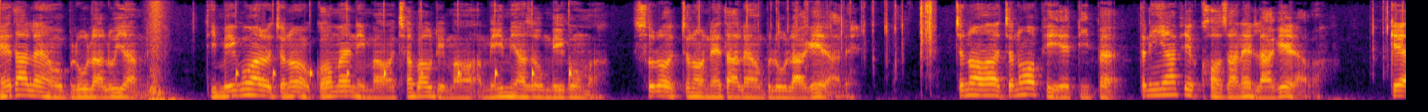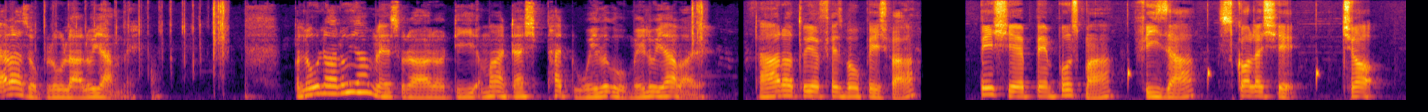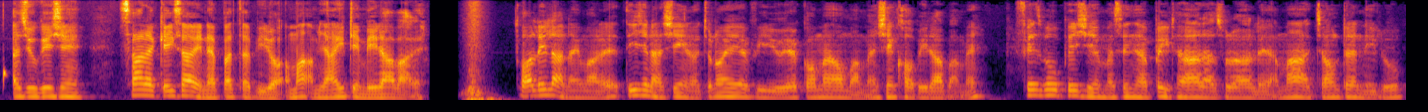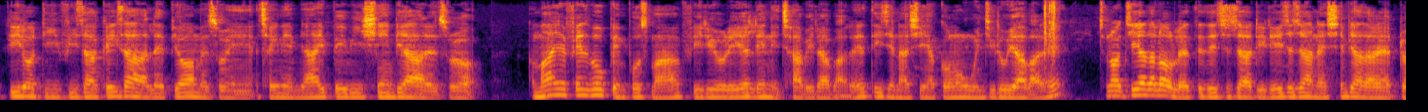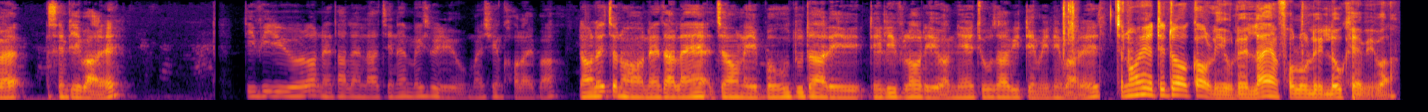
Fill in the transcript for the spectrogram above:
နဲသားလန်ကိုဘယ်လိုလာလို့ရမလဲဒီမေးခွန်းကတော့ကျွန်တော် comment တွေမှာချက်ပေါက်တွေမှာအမေးအများဆုံးမေးခွန်းပါဆိုတော့ကျွန်တော်နဲသားလန်ကိုဘယ်လိုလာခဲ့တာလဲကျွန်တော်ကကျွန်တော်အဖေရဲ့ဒီဘက်တနည်းအားဖြင့်ခေါ်စာနဲ့လာခဲ့တာပါကဲအဲ့ဒါဆိုဘယ်လိုလာလို့ရမလဲဘယ်လိုလာလို့ရမလဲဆိုတာကတော့ဒီအမ dash pad wheel ကိုမေးလို့ရပါတယ်ဒါကတော့သူ့ရဲ့ Facebook page ပါ page ရဲ့ pin post မှာ visa scholarship job education စတဲ့ကိစ္စတွေနဲ့ပတ်သက်ပြီးတော့အမအများကြီးတင်ပေးထားပါတယ်။သွားလေးလာနိုင်ပါတယ်။သိချင်တာရှိရင်တော့ကျွန်တော်ရဲ့ video ရဲ့ comment အောက်မှာ mention ခေါ်ပေးထားပါမယ်။ Facebook page ရဲ့ Messenger ပိတ်ထားရတာဆိုတော့လည်းအမအကြောင်းတက်နေလို့ပြီးတော့ဒီ visa ကိစ္စကလည်းပြောရမယ်ဆိုရင်အချိန်တွေအများကြီးပေးပြီးရှင်းပြရတယ်ဆိုတော့အမရဲ့ Facebook pin post မှာ video တွေရဲ့ link တွေချပေးထားပါတယ်။သိချင်တာရှိရင်အကုန်လုံးဝင်ကြည့်လို့ရပါတယ်။ကျွန်တော်ကြည့်ရတဲ့လောက်လည်းတေးသေးချာချာဒီလေးချာချာနဲ့ရှင်းပြထားတဲ့အတွက်အဆင်ပြေပါတယ်။ ဒီဗီဒီယိုတော့နယ်သာလန်လာခြင်းနဲ့မိတ်ဆွေတွေကို mention ခေါ်လိုက်ပါ။နောက်လဲကျွန်တော်နယ်သာလန်ရဲ့အကြောင်းတွေဗဟုသုတတွေ daily vlog တွေကိုအမြဲစူးစမ်းပြီးတင်ပေးနေပါတယ်။ကျွန်တော်ရဲ့ TikTok account လေးကိုလည်း like and follow လေးလုပ်ခဲ့ပေးပါ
